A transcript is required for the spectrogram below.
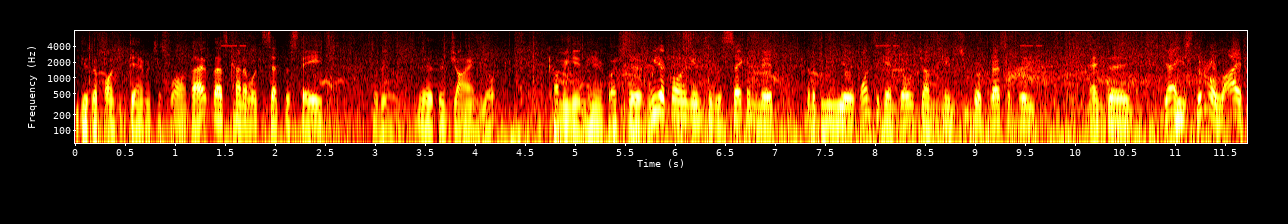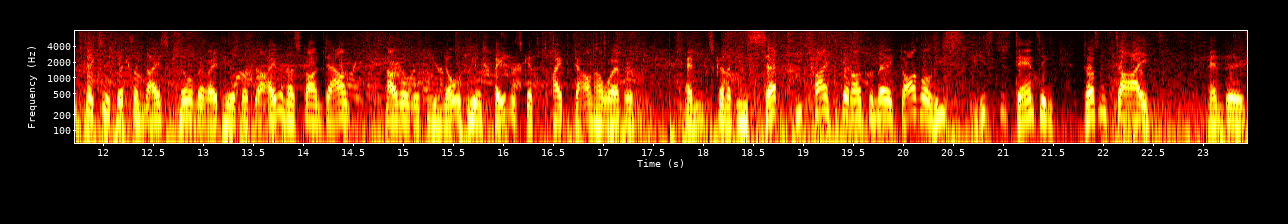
he did a bunch of damage as well. That, that's kind of what set the stage for the, the, the giant milk coming in here. But uh, we are going into the second mid. Going to be uh, once again Doge jumping in super aggressively. And uh, yeah, he's still alive. Actually gets a nice kill there right here, but Ivan has gone down. Now there will be no heals. Faithless gets piped down, however, and it's going to be Seth. He tries to get onto the medic doggle. He's he's just dancing, doesn't die, and uh,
